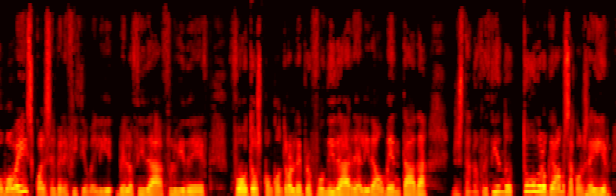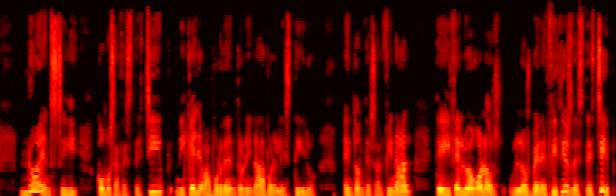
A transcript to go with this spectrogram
Como veis, ¿cuál es el beneficio? Velocidad, fluidez, fotos con control de profundidad, realidad aumentada. Nos están ofreciendo todo lo que vamos a conseguir. No en sí cómo se hace este chip, ni qué lleva por dentro, ni nada por el estilo. Entonces, al final, te dicen luego los, los beneficios de este chip.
